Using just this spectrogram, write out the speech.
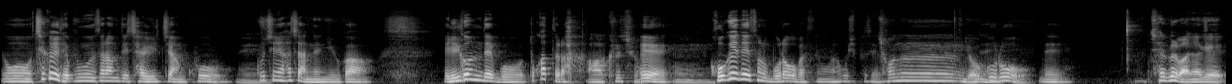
어, 책을 대부분 사람들이 잘 읽지 않고 네. 꾸준히 하지 않는 이유가 읽었는데 뭐 똑같더라. 아 그렇죠. 네. 네. 거기에 대해서는 뭐라고 말씀을 하고 싶으세요? 저는 역으로 네. 책을 만약에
